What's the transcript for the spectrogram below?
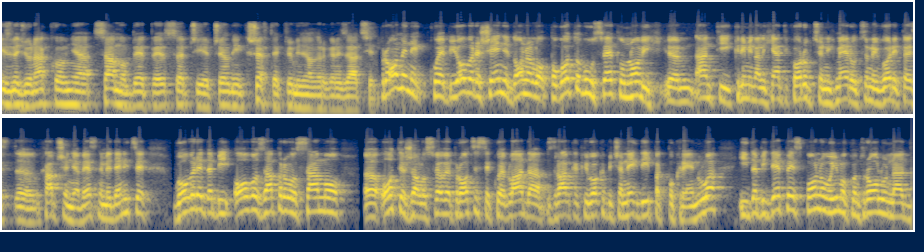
između nakovnja samog DPS-a, čiji je čelnik šef te kriminalne organizacije. Promene koje bi ovo rešenje donelo, pogotovo u svetlu novih antikriminalnih i antikorupcionih mera u Crnoj Gori, to jest e, hapšenja Vesne Medenice, govore da bi ovo zapravo samo e, otežalo sve ove procese koje vlada Zdravka Krivokapića negde ipak pokrenula i da bi DPS ponovo imao kontrolu nad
